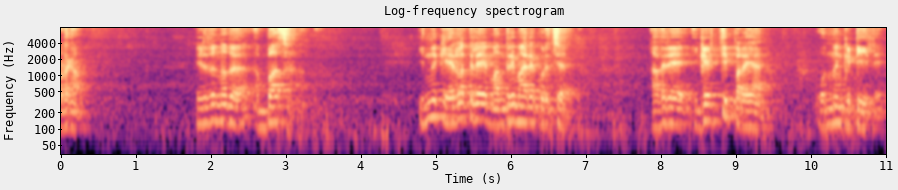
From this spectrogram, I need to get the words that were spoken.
തുടങ്ങാം. എഴുതുന്നത് അബ്ബാസാണ്. ഇന്ന് കേരളത്തിലെ മന്ത്രിമാരെ കുറിച്ച് അവരെ ഇകഴ്ത്തി പറയാൻ ഒന്നും കിട്ടിയില്ലേ?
